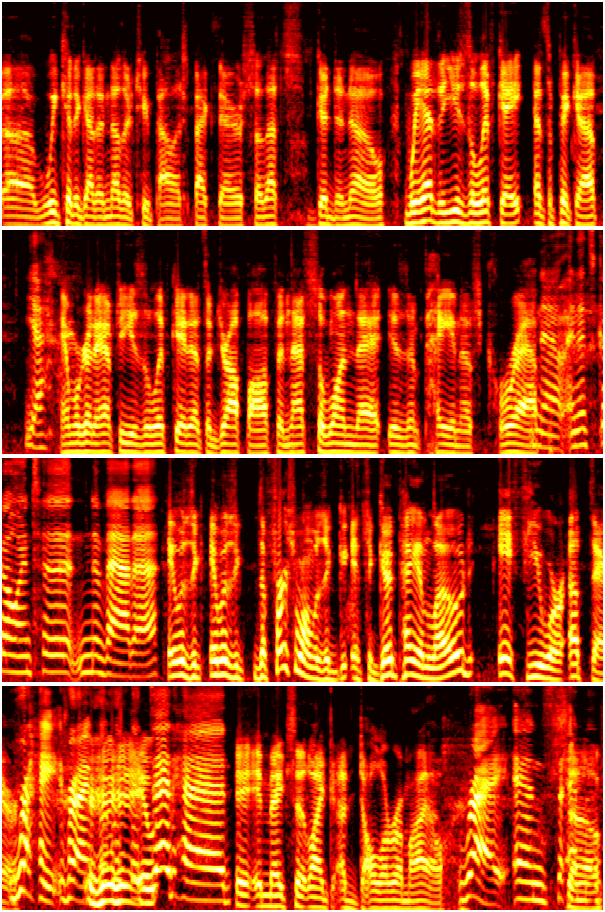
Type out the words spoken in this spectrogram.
uh, we could have got another two pallets back there. So that's good to know. We had to use the lift gate as a pickup Yeah. and we're gonna have to use the lift gate at the drop off, and that's the one that isn't paying us crap. No, and it's going to Nevada. It was a, it was a, the first one was a it's a good paying load if you were up there. Right, right. But with the It- deadhead, It, it makes it like a dollar a mile. right. And, So- and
